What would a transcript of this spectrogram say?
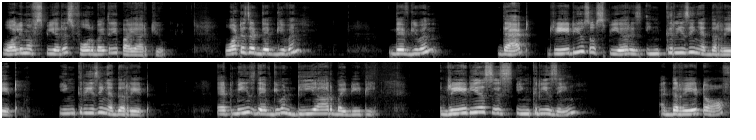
Volume of sphere is 4 by 3 pi r cube. What is it they've given? They've given that radius of sphere is increasing at the rate. Increasing at the rate. That means they've given dr by dt radius is increasing at the rate of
